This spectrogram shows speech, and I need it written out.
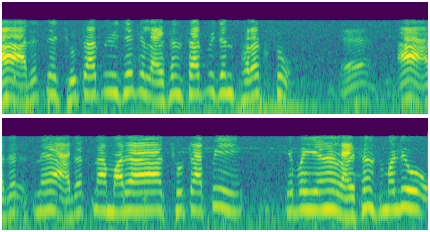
આદત ને છૂટ આપ્યું છે કે લાયસન્સ આપ્યું છે ફરક શું? આ આદત ને આદત ના મારે છૂટ આપી કે ભાઈ એને લાયસન્સ મળ્યું.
